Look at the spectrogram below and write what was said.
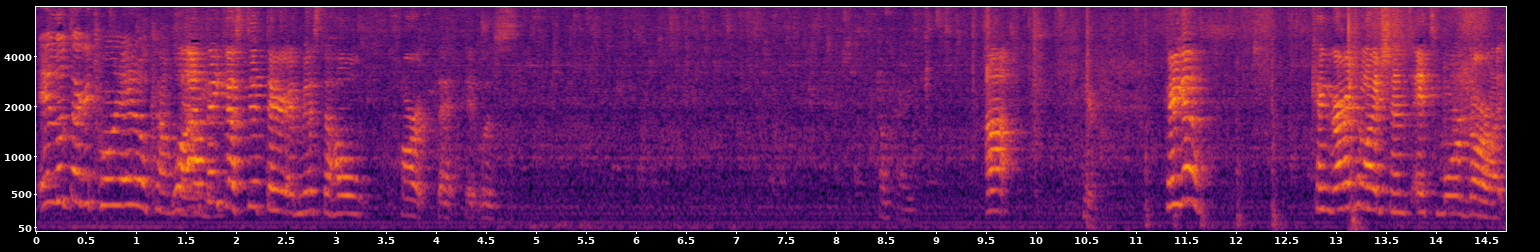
It looked like a tornado coming. Well, I think I stood there and missed the whole part that it was. Okay. Uh, here. Here you go. Congratulations, it's more garlic.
